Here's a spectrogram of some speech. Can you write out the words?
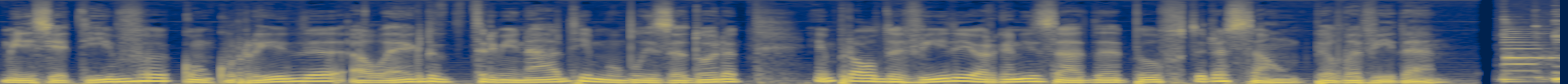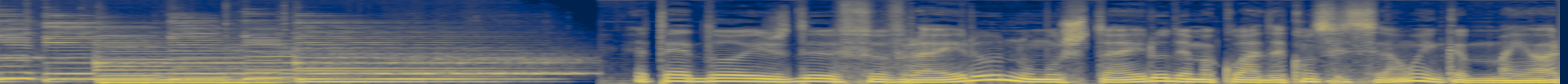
Uma iniciativa concorrida, alegre, determinada e mobilizadora em prol da vida e organizada pela Federação pela Vida. Até 2 de fevereiro, no Mosteiro da Imaculada Conceição, em Campo Maior,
